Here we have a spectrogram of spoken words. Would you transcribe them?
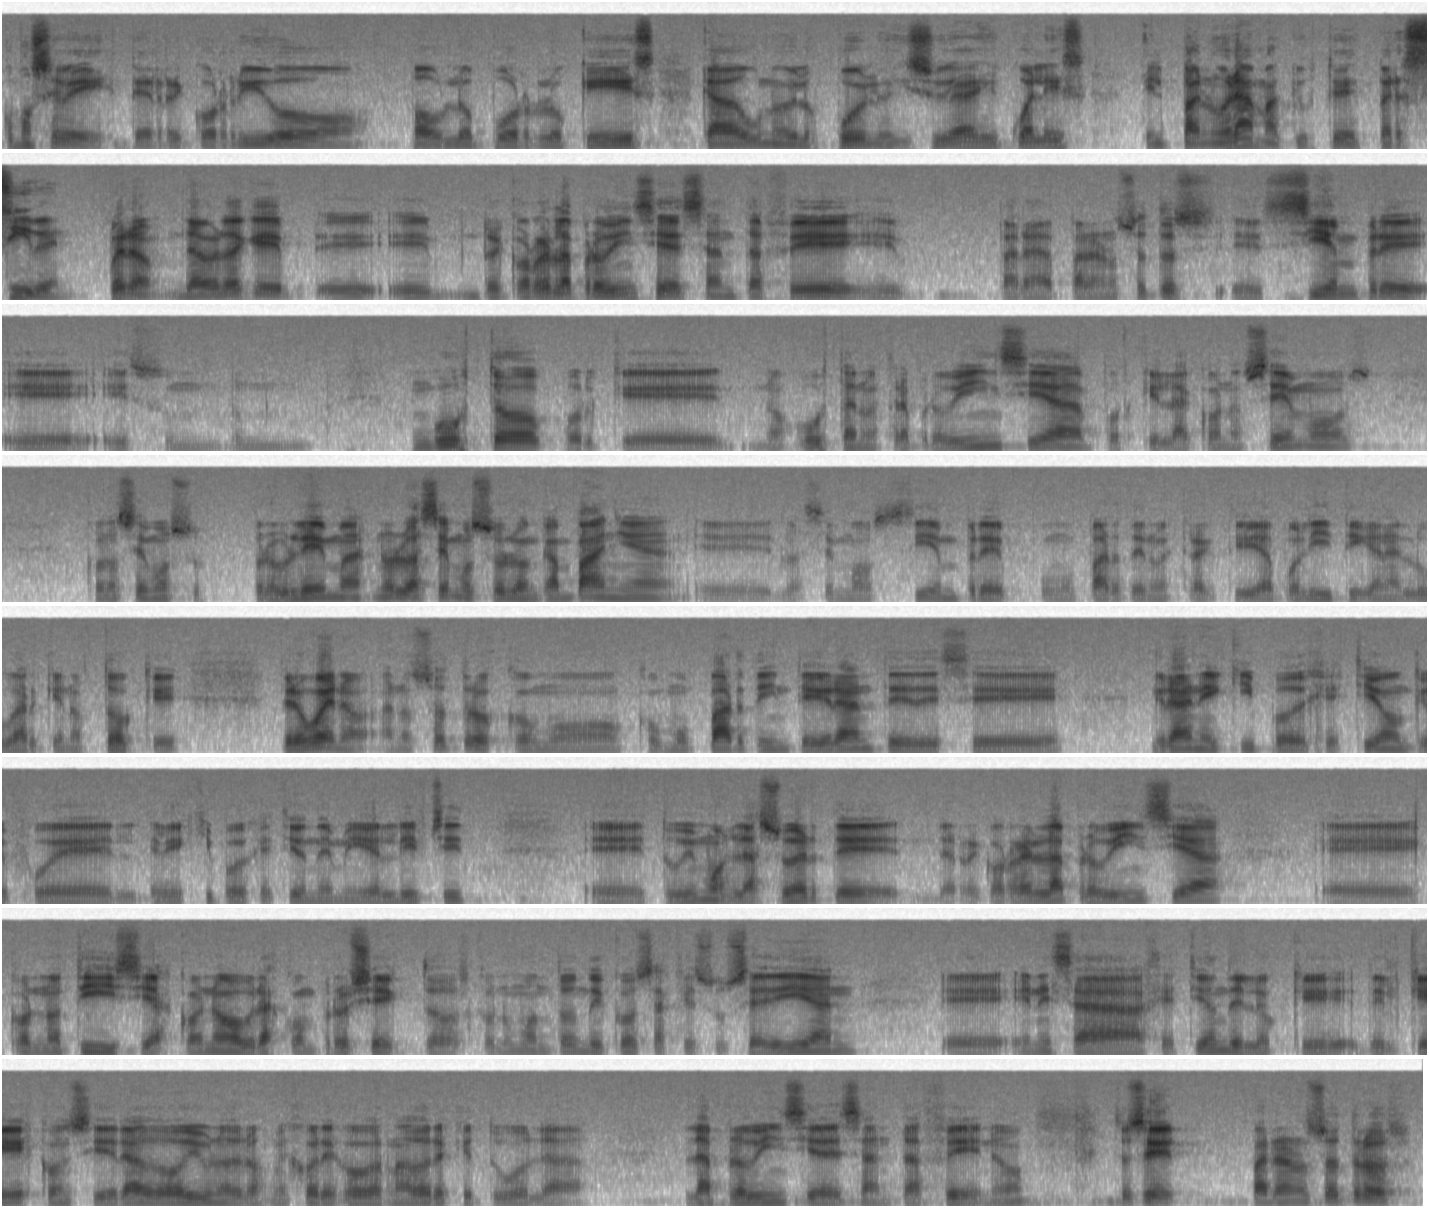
¿Cómo se ve este recorrido, Paulo, por lo que es cada uno de los pueblos y ciudades y cuál es el panorama que ustedes perciben? Bueno, la verdad que eh, eh, recorrer la provincia de Santa Fe eh, para, para, nosotros siempre es un, un, gusto porque nos gusta nuestra provincia, porque la conocemos, conocemos sus problemas, no lo hacemos solo en campaña, lo hacemos siempre como parte de nuestra actividad política en el lugar que nos toque. Pero bueno, a nosotros como, parte integrante de ese gran equipo de gestión que fue el, equipo de gestión de Miguel Lifshitz, eh, tuvimos la suerte de recorrer la provincia eh, con noticias, con obras, con proyectos, con un montón de cosas que sucedían eh, en esa gestión de los que, del que es considerado hoy uno de los mejores gobernadores que tuvo la, la provincia de Santa Fe. ¿no? Entonces, para nosotros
